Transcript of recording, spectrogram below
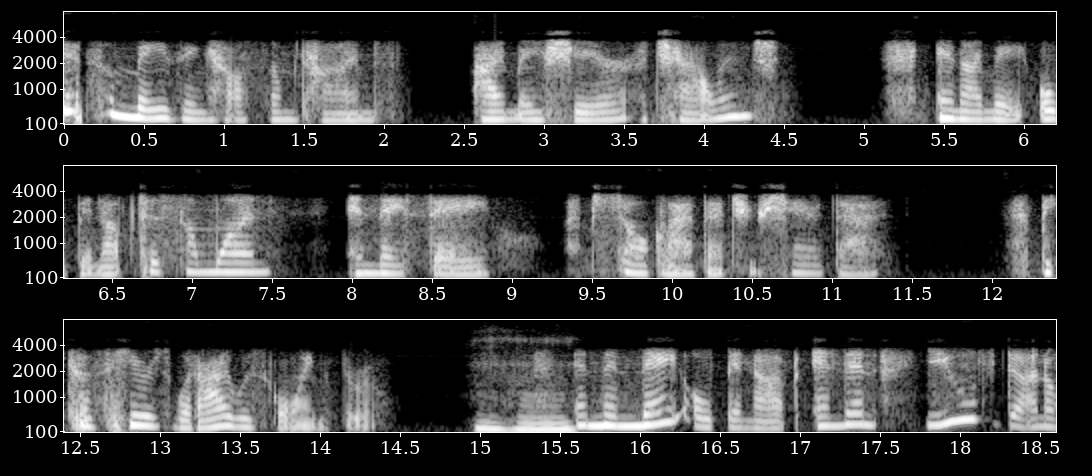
It's amazing how sometimes I may share a challenge and I may open up to someone and they say, I'm so glad that you shared that because here's what I was going through. Mm-hmm. And then they open up, and then you've done a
